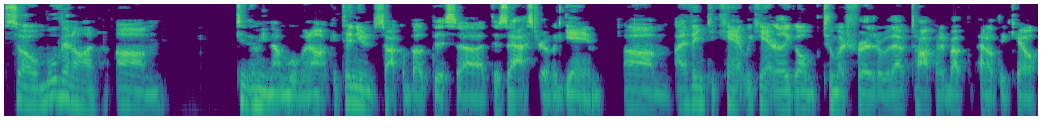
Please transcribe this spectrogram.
So moving on, um, I mean, not moving on, continuing to talk about this uh, disaster of a game. Um, I think you can't, we can't really go too much further without talking about the penalty kill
